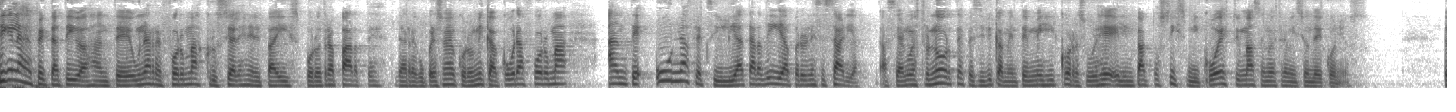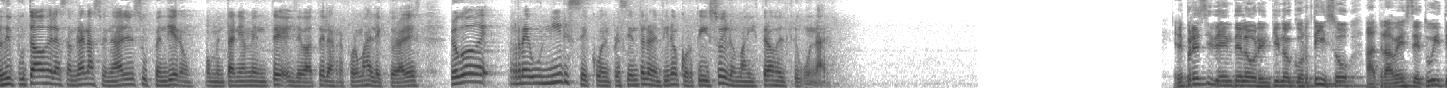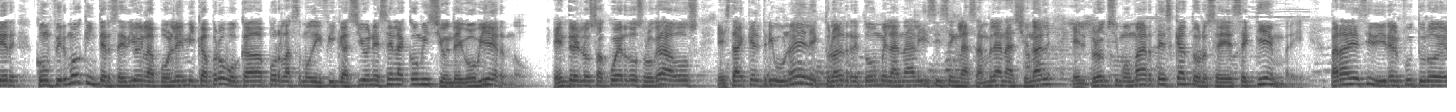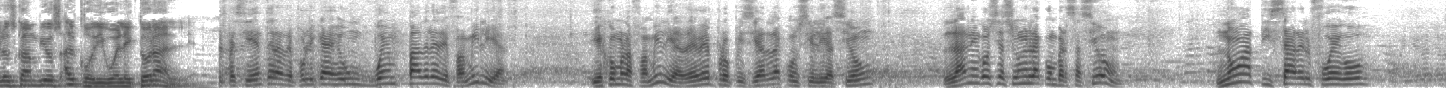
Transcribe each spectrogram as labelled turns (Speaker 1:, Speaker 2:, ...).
Speaker 1: Siguen las expectativas ante unas reformas cruciales en el país. Por otra parte, la recuperación económica cobra forma ante una flexibilidad tardía pero necesaria. Hacia nuestro norte, específicamente en México, resurge el impacto sísmico. Esto y más en nuestra emisión de Econius. Los diputados de la Asamblea Nacional suspendieron momentáneamente el debate de las reformas electorales luego de reunirse con el presidente Laurentino Cortizo y los magistrados del tribunal.
Speaker 2: El presidente Laurentino Cortizo, a través de Twitter, confirmó que intercedió en la polémica provocada por las modificaciones en la Comisión de Gobierno. Entre los acuerdos logrados está que el Tribunal Electoral retome el análisis en la Asamblea Nacional el próximo martes 14 de septiembre para decidir el futuro de los cambios al Código Electoral.
Speaker 3: El presidente de la República es un buen padre de familia y es como la familia, debe propiciar la conciliación, la negociación y la conversación no atizar el fuego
